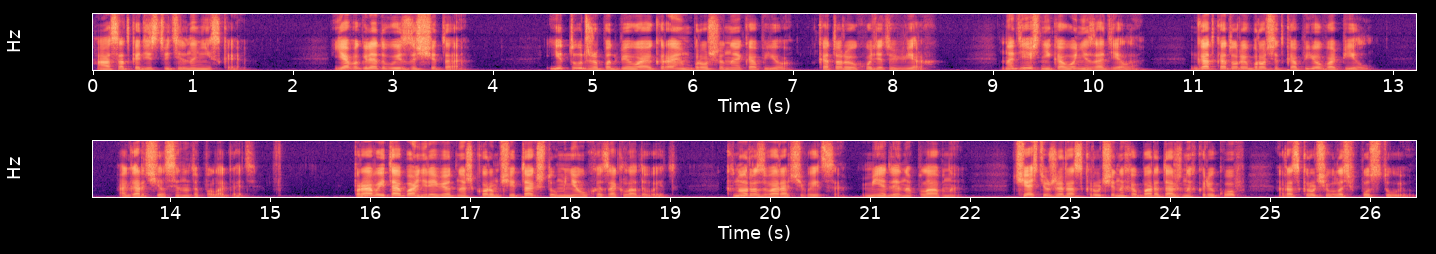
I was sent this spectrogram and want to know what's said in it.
А осадка действительно низкая. Я выглядываю из-за щита. И тут же подбиваю краем брошенное копье, которое уходит вверх. Надеюсь, никого не задело. Гад, который бросит копье, вопил. Огорчился, надо полагать. Правый табань ревет наш кормчий так, что у меня ухо закладывает. Кно разворачивается, медленно, плавно. Часть уже раскрученных абордажных крюков раскручивалась впустую.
